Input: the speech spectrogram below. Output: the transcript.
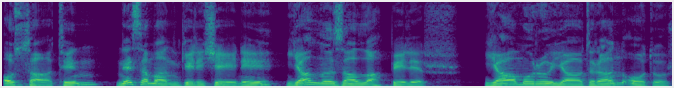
O saatin ne zaman geleceğini yalnız Allah bilir. Yağmuru yağdıran O'dur.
